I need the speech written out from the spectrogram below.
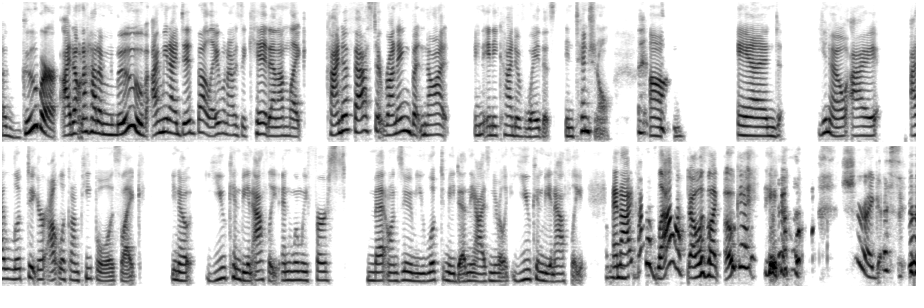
a goober. I don't know how to move. I mean i did ballet when i was a kid and i'm like kind of fast at running but not in any kind of way that's intentional. Um and you know i i looked at your outlook on people as like you know, you can be an athlete. And when we first met on Zoom, you looked me dead in the eyes and you were like, you can be an athlete. Mm-hmm. And I kind of laughed. I was like, okay. sure, I guess. I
